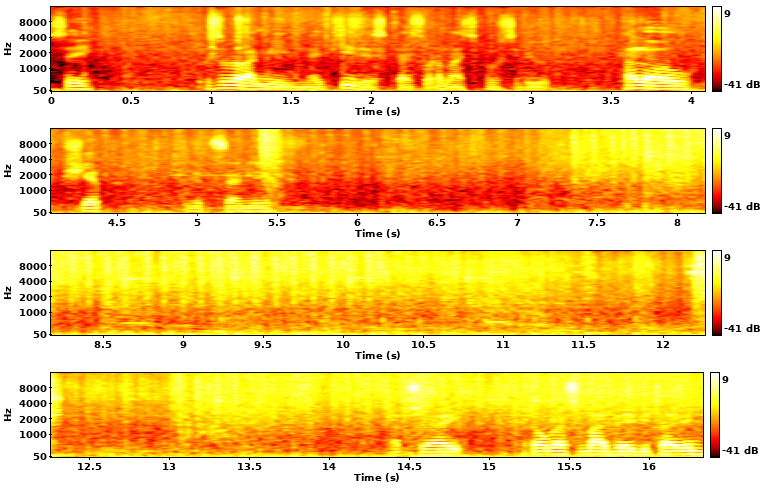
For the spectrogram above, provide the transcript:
See, this is what I mean. Like Jesus Christ, what am I supposed to do? Hello, ship. You look friendly. That's right. Don't mess with my baby Titan.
